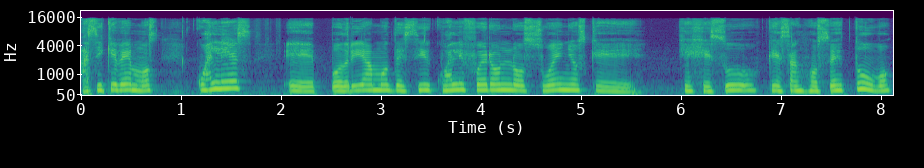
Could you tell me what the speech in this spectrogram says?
Así que vemos cuáles, eh, podríamos decir, cuáles fueron los sueños que, que Jesús, que San José tuvo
